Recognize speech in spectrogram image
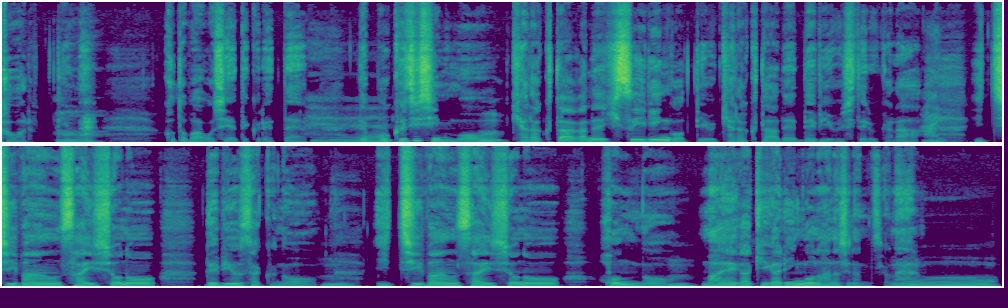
変わるっていうね。あ言葉を教えてくれて。で僕自身うもん。キャラクターがね翡翠りんごっていうキャラクターでデビューしてるからはい。一番最初のデビュー作のうん。一番最初の本のうん。前書きがリンゴの話なんですよね。おー。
